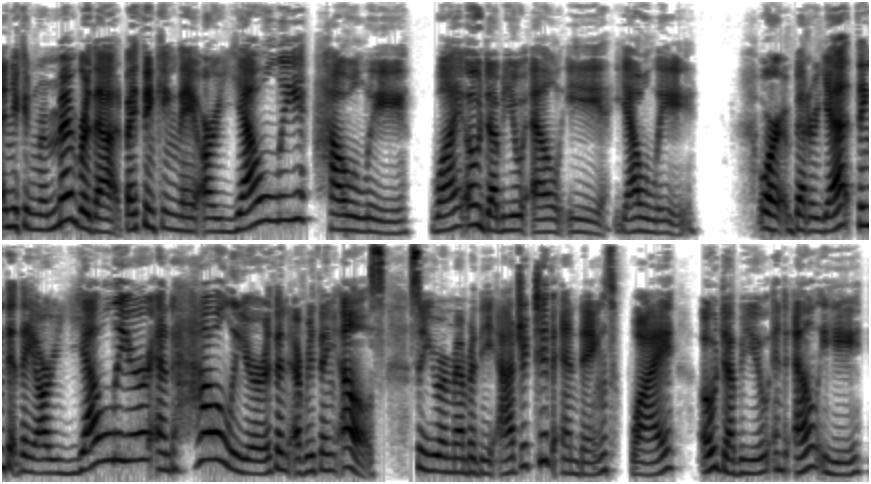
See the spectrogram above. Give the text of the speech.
And you can remember that by thinking they are yowly howly, Y O W L E, yowly. Or better yet, think that they are yowlier and howlier than everything else. So you remember the adjective endings Y, O W, and L E,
